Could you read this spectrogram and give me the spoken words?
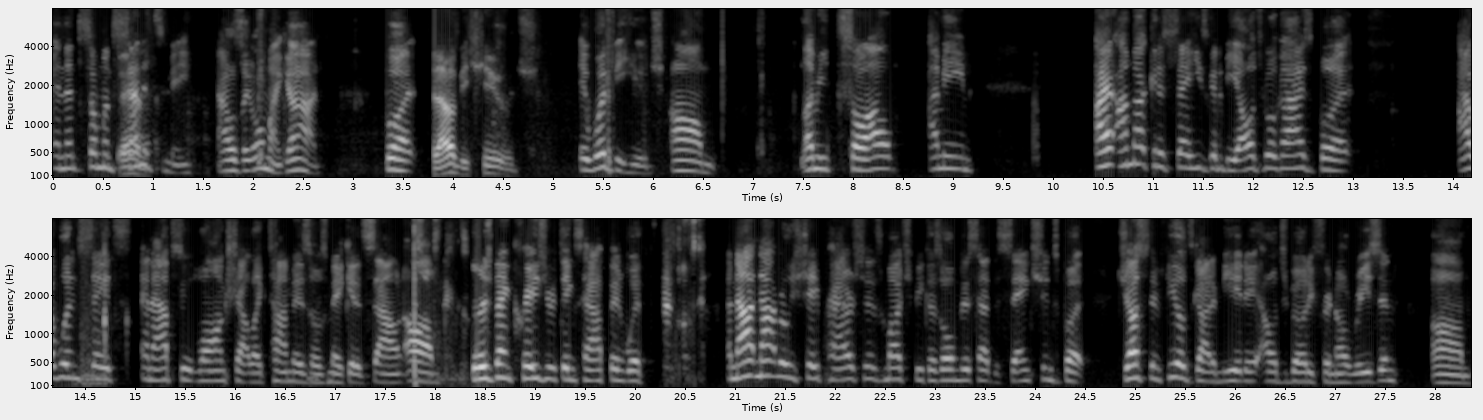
And then someone Yeah. sent it to me. I was like, oh my god. But That would be huge. It would be huge. Um, let me. So I'll. I mean, I I'm not gonna say he's gonna be eligible, guys, but I wouldn't say it's an absolute long shot like Tom Izzo's making it sound. Um, there's been crazier things happen with not not really Shea Patterson as much because Ole Miss had the sanctions, but Justin Fields got immediate eligibility for no reason. Um,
